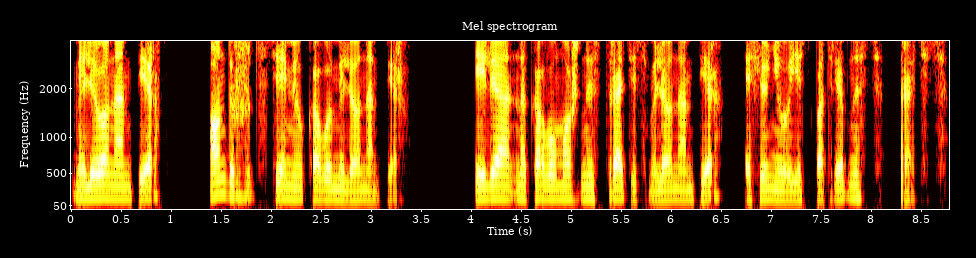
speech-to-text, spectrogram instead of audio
миллион ампер, он дружит с теми, у кого миллион ампер. Или на кого можно истратить миллион ампер, если у него есть потребность тратить.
